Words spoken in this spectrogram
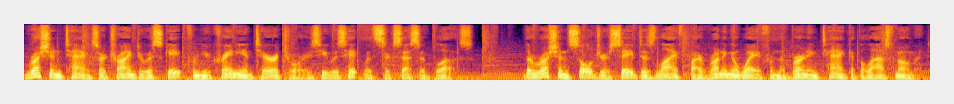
Russian tanks are trying to escape from Ukrainian territories he was hit with successive blows. The Russian soldier saved his life by running away from the burning tank at the last moment.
